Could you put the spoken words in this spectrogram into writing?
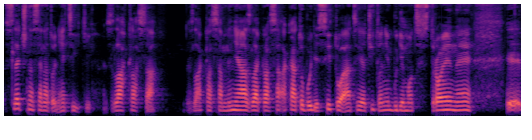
slečna sa na to necíti. Zlákla sa, zlákla sa mňa, zlákla sa, aká to bude situácia, či to nebude moc strojené. E,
